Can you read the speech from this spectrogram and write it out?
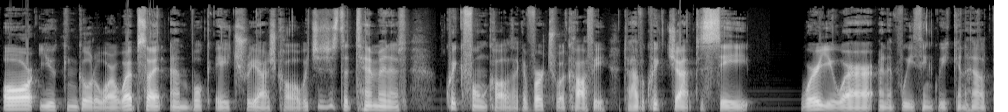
or you can go to our website and book a triage call, which is just a 10 minute quick phone call, like a virtual coffee, to have a quick chat to see where you are and if we think we can help,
